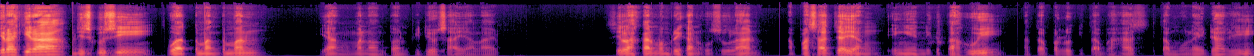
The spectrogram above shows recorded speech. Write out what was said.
Kira-kira diskusi buat teman-teman yang menonton video saya live. Silahkan memberikan usulan apa saja yang ingin diketahui atau perlu kita bahas kita mulai dari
